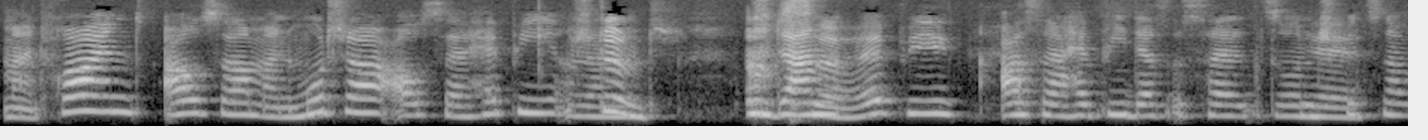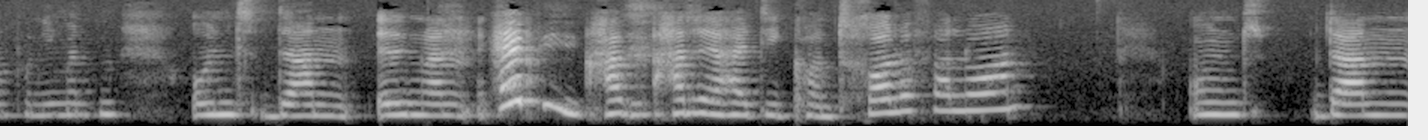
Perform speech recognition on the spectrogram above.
mein Freund, außer meine Mutter, außer Happy. Und Stimmt. Und dann, So happy. außer Happy, das ist halt so ein Yeah. Spitzname von jemandem. Und dann irgendwann Happy. hat, hat er halt die Kontrolle verloren. Und dann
